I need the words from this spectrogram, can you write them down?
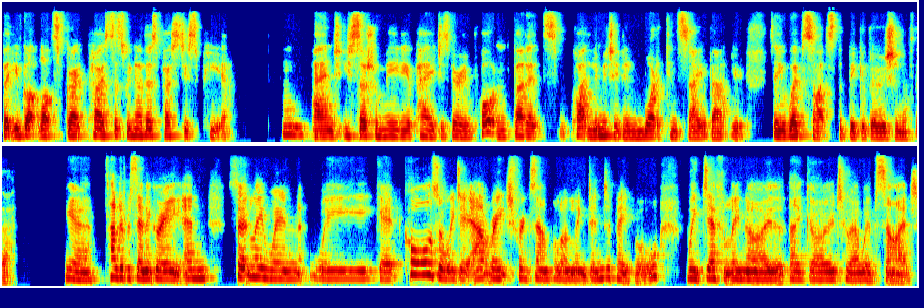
but you've got lots of great posts as we know those posts disappear mm. and your social media page is very important but it's quite limited in what it can say about you so your website's the bigger version of that yeah, 100% agree. And certainly when we get calls or we do outreach, for example, on LinkedIn to people, we definitely know that they go to our website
